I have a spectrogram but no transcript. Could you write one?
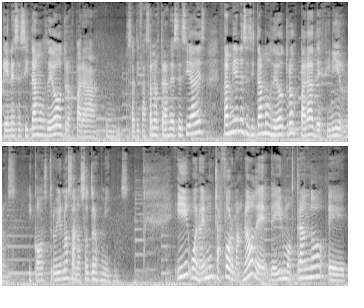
que necesitamos de otros para satisfacer nuestras necesidades, también necesitamos de otros para definirnos y construirnos a nosotros mismos. Y bueno, hay muchas formas ¿no? de, ir mostrando eh,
